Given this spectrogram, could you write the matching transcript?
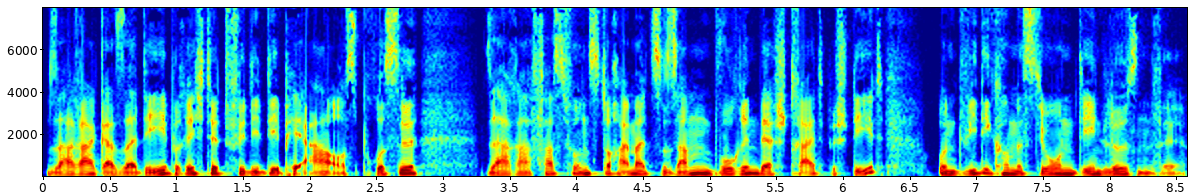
Sarah Gazadeh berichtet für die DPA aus Brüssel. Sarah, fass für uns doch einmal zusammen, worin der Streit besteht und wie die Kommission den lösen will.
